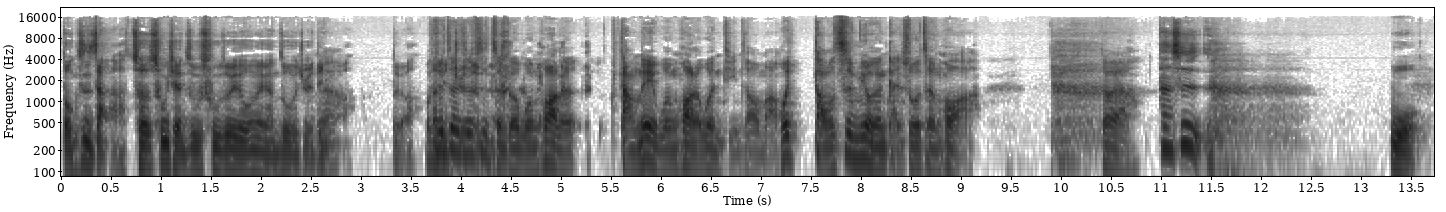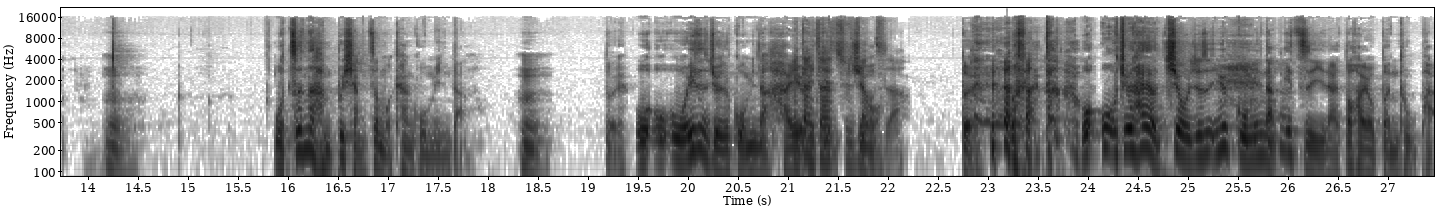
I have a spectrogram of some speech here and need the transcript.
董事长啊，出出钱出出最多那个人做的决定嘛，对吧、啊？我觉得这就是整个文化的 党内文化的问题，你知道吗？会导致没有人敢说真话、啊。对啊，但是我嗯，我真的很不想这么看国民党。嗯，对我我我一直觉得国民党还有一点这样子啊。对，我我觉得还有救，就是因为国民党一直以来都还有本土派，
